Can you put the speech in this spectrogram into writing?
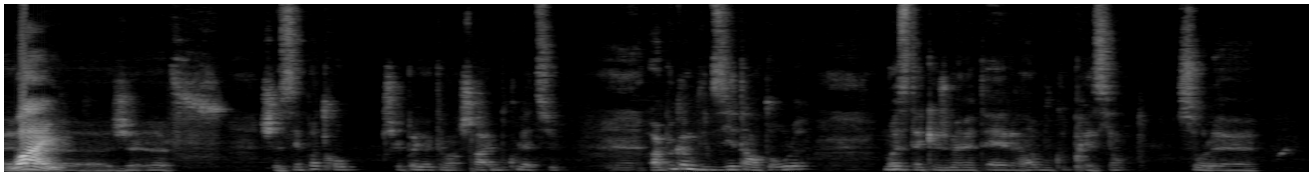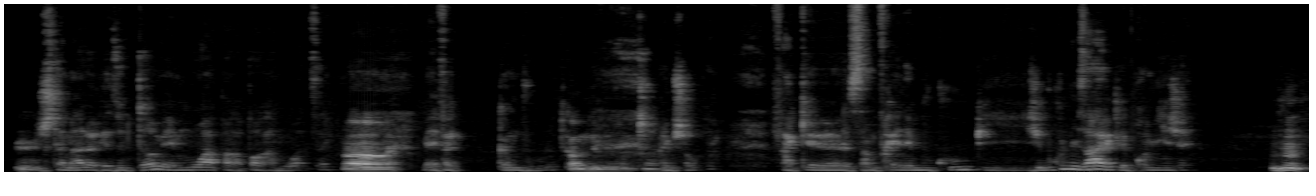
Euh, Why? je, je sais pas trop. Je sais pas exactement. Je travaille beaucoup là-dessus. Un peu comme vous disiez tantôt, là, moi, c'était que je me mettais vraiment beaucoup de pression sur le Mm. justement le résultat, mais moi par rapport à moi, tu sais. Ah, ouais. Mais fait, comme vous, là, Comme nous. même chose. Fait que euh, ça me freinait beaucoup, puis j'ai beaucoup de misère avec le premier jet. Mhm.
